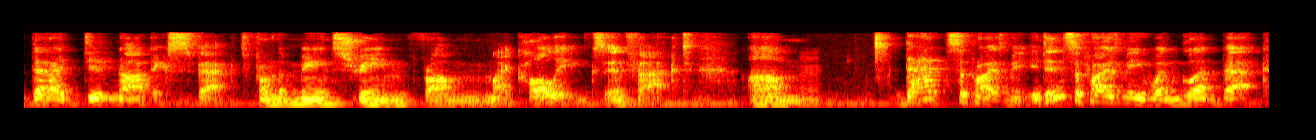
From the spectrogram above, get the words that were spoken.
that I did not expect from the mainstream, from my colleagues. In fact, um, mm. that surprised me. It didn't surprise me when Glenn Beck,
